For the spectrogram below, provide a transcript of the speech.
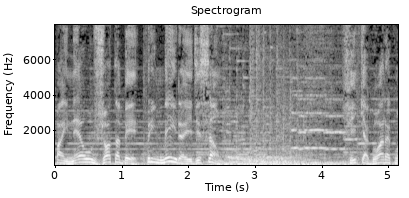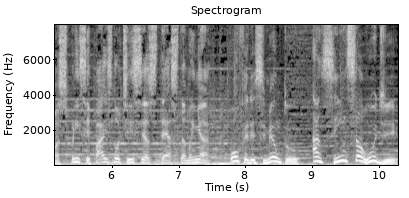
Painel JB, primeira edição. Fique agora com as principais notícias desta manhã. Oferecimento Assim Saúde,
